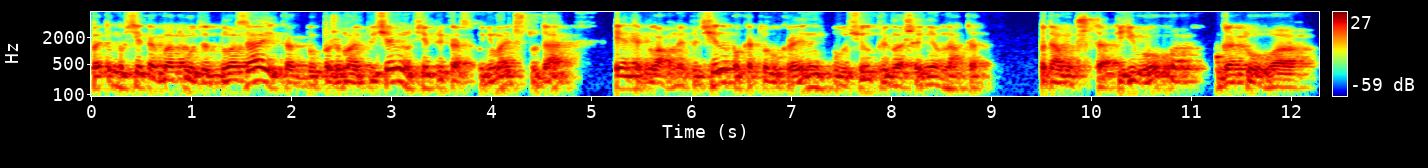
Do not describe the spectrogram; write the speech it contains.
поэтому все как бы отводят глаза и как бы пожимают плечами, но все прекрасно понимают, что да, это главная причина, по которой Украина не получила приглашение в НАТО. Потому что Европа готова...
